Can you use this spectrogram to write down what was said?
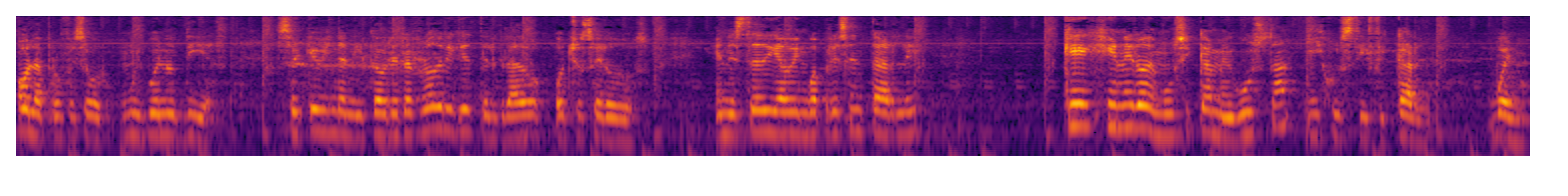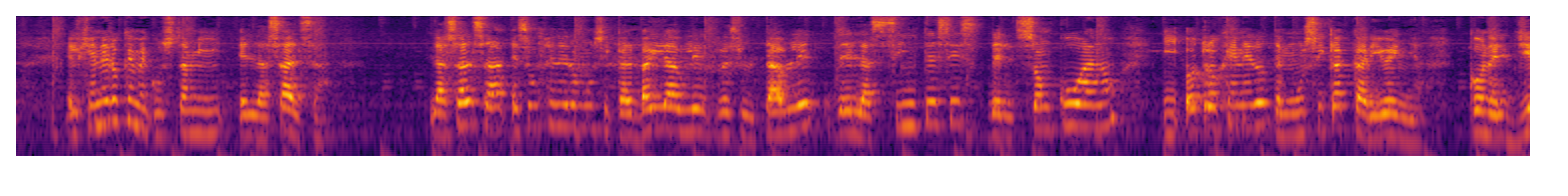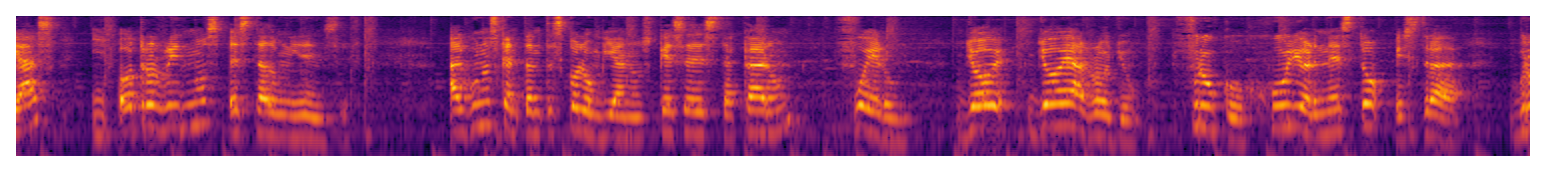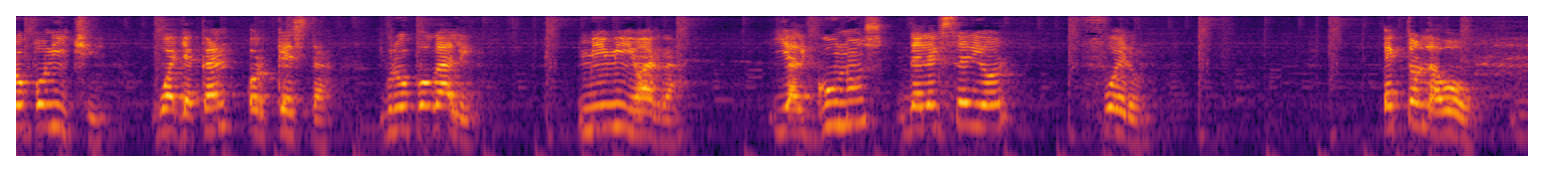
Hola profesor, muy buenos días. Soy Kevin Daniel Cabrera Rodríguez del grado 802. En este día vengo a presentarle qué género de música me gusta y justificarlo. Bueno, el género que me gusta a mí es la salsa. La salsa es un género musical bailable resultable de la síntesis del son cubano y otro género de música caribeña con el jazz y otros ritmos estadounidenses. Algunos cantantes colombianos que se destacaron fueron Joe, Arroyo, Fruco, Julio Ernesto Estrada, Grupo Nietzsche, Guayacán Orquesta, Grupo Gale, Mimi Ibarra y algunos del exterior fueron Héctor Lavoe,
